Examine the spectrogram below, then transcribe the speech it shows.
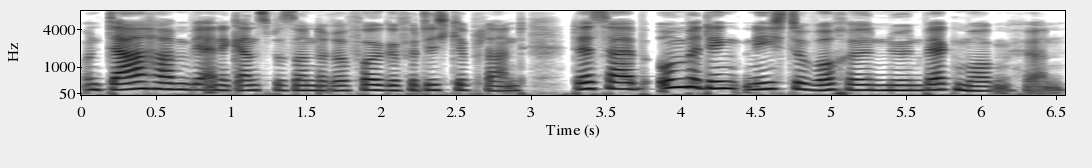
und da haben wir eine ganz besondere Folge für dich geplant. Deshalb unbedingt nächste Woche Nürnberg Morgen hören.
